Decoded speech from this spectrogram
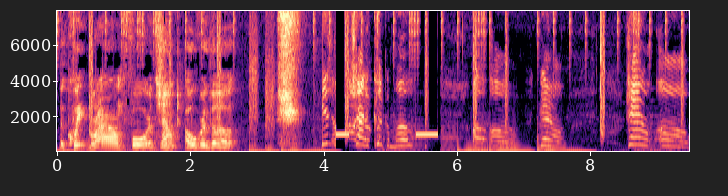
the quick brown for jumped over the. This trying to cook a mother. Uh, uh, down, ham, uh,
